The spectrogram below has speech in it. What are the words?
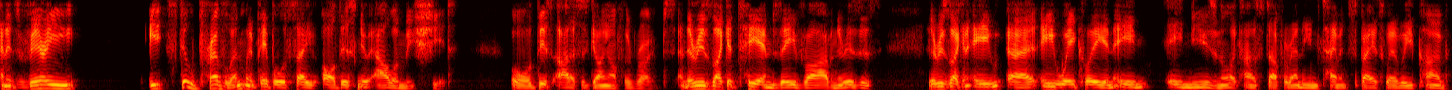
and it's very it's still prevalent when people say, "Oh, this new album is shit," or "This artist is going off the ropes," and there is like a TMZ vibe, and there is this. There is like an E uh, E Weekly and E E News and all that kind of stuff around the entertainment space where we kind of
